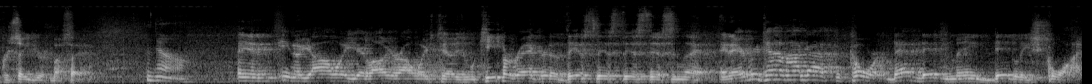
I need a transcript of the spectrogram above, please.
procedures myself. No. And you know, you always your lawyer always tells you, well, keep a record of this, this, this, this, and that. And every time I got to court, that didn't mean diddly squat.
